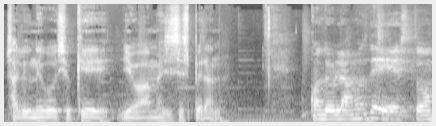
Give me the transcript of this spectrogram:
salió un negocio que llevaba meses esperando. Cuando hablamos de esto,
